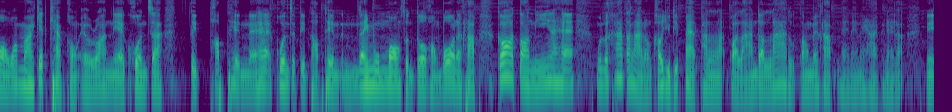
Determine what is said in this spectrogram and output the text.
มองว่า Market Cap ของ Elron เนี่ยควรจะ ติดท็อป 10 นะฮะ ควรจะติดท็อป 10 ในมุมมองส่วนตัวของโบนะครับ ก็ตอนนี้นะฮะ มูลค่าตลาดของเขาอยู่ที่ 8,000 กว่าล้านดอลลาร์ถูกต้องไหมครับไหนไหนหายไปไหนแล้ว นี่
